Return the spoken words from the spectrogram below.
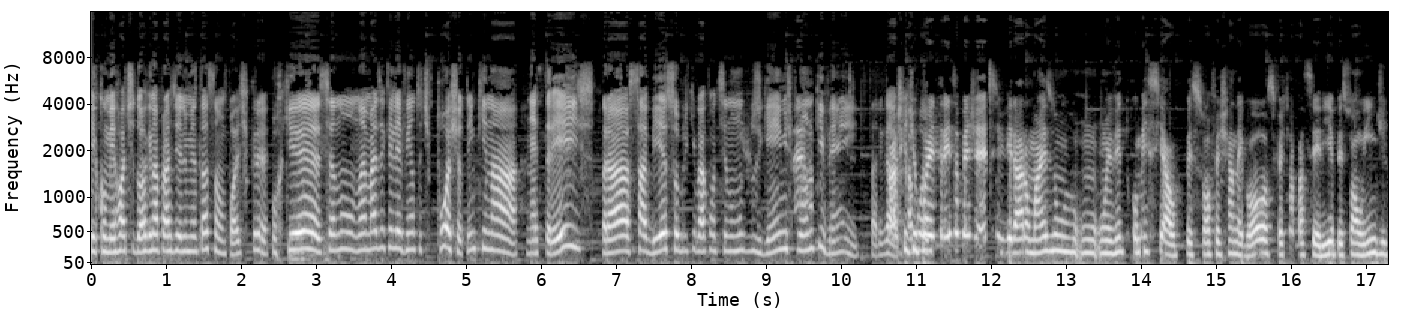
E comer hot dog na praça de alimentação, pode crer. Porque você não, não é mais aquele evento tipo, poxa, eu tenho que ir na, na E3 pra saber sobre o que vai acontecer no mundo dos games pro ano que vem, tá Eu ligado? acho que Acabou. tipo a E3 e a BGS viraram mais um, um, um evento comercial, pro pessoal fechar negócio, fechar parceria, pessoal indie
